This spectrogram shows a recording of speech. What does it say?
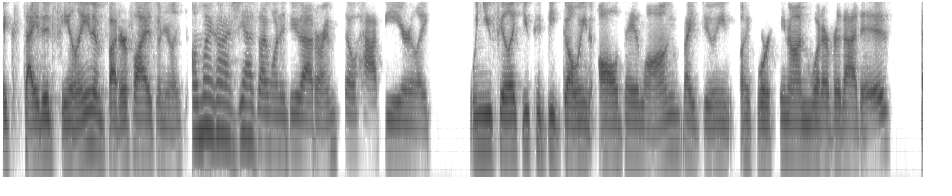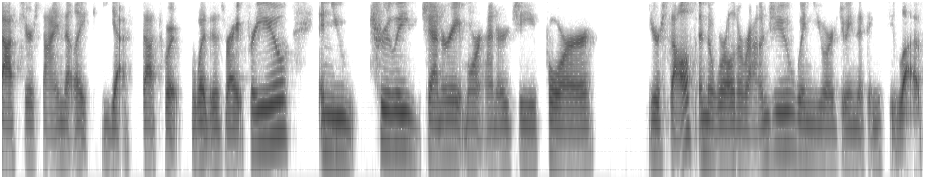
excited feeling of butterflies when you're like oh my gosh yes i want to do that or i'm so happy or like when you feel like you could be going all day long by doing like working on whatever that is that's your sign that like yes that's what what is right for you. And you truly generate more energy for yourself and the world around you when you are doing the things you love.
